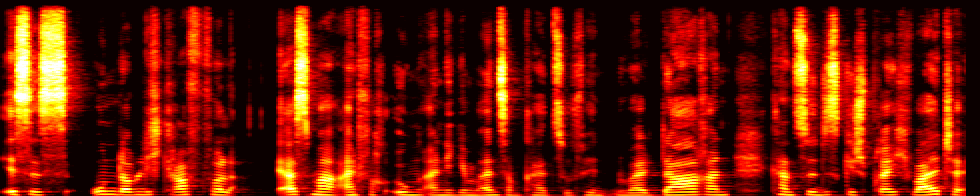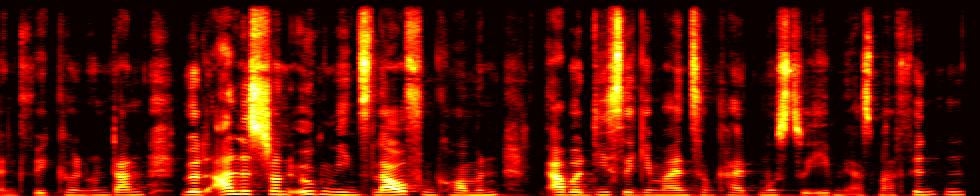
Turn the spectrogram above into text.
ist es unglaublich kraftvoll, erstmal einfach irgendeine Gemeinsamkeit zu finden, weil daran kannst du das Gespräch weiterentwickeln. Und dann wird alles schon irgendwie ins Laufen kommen, aber diese Gemeinsamkeit musst du eben erstmal finden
